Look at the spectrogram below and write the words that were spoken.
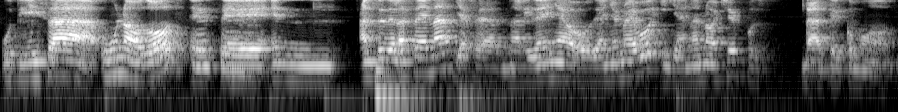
utiliza una o dos este, en, antes de la cena, ya sea navideña o de año nuevo, y ya en la noche, pues date como,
